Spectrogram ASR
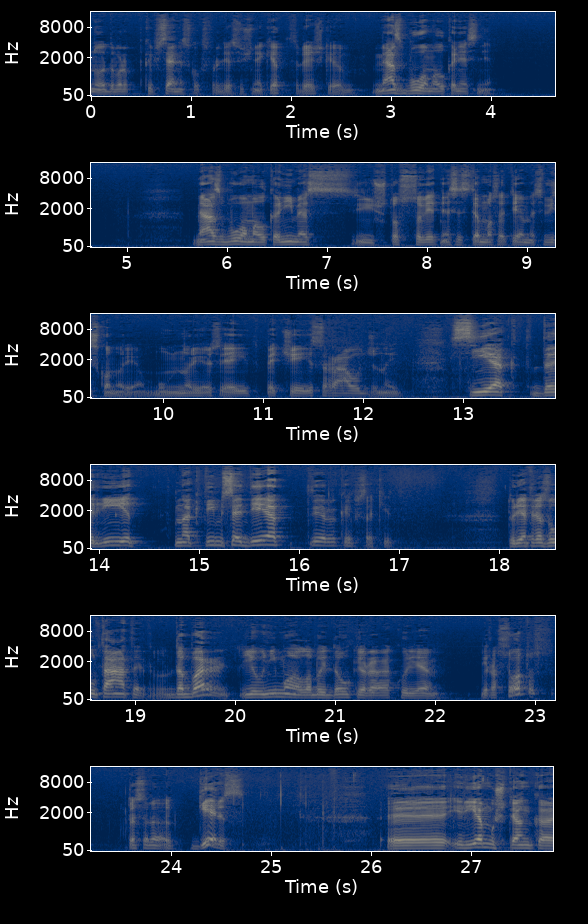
nu, dabar kaip senis koks pradėsiu šnekėti, reiškia, mes buvom alkanesni. Mes buvom alkani, mes iš tos sovietinės sistemos atėjome, mes visko norėjom. Mums norėjosi eiti pečiais, raudžinai, siekt, daryt, naktim sėdėti ir, kaip sakyt, turėti rezultatą. Dabar jaunimo labai daug yra, kurie yra sotus, tas yra geris. E, ir jiem užtenka,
